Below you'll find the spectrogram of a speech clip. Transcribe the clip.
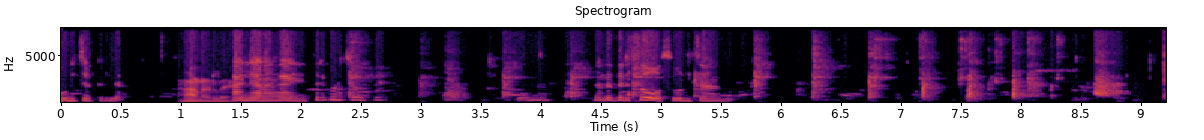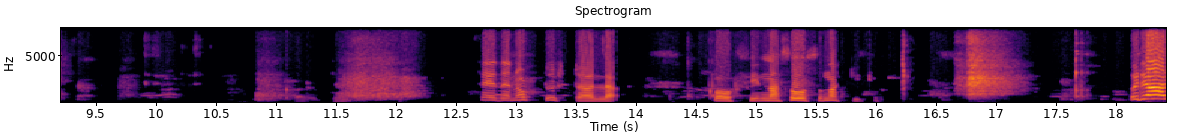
കുടിച്ചിട്ടില്ല. കല്യാണം കഴിഞ്ഞ് ഇത്തിരി കുടിച്ചു എന്നിട്ട് ഇത്തിരി സോസ് കുടിച്ചാൽ മതി. സേതന ഒട്ടും ഇഷ്ടമല്ല. കോഫി എന്നാ സോസ് നക്കിക്കും ഒരാൾ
